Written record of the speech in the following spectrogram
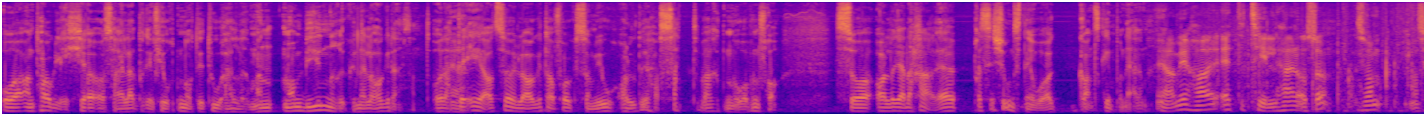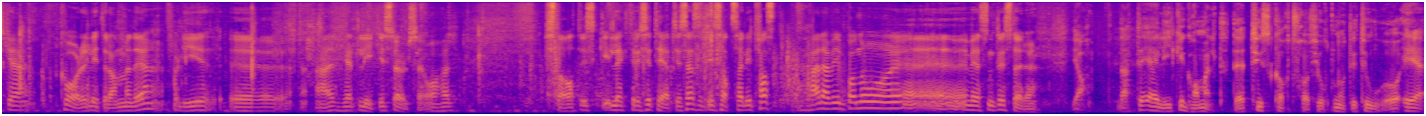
og antagelig ikke å seile etter i 1482 heller. Men man begynner å kunne lage det. Sant? Og dette er altså laget av folk som jo aldri har sett verden ovenfra. Så allerede her er presisjonsnivået ganske imponerende. Ja, Vi har et til her også. Som, nå skal jeg kåle litt med det, for de eh, er helt like i størrelse og har statisk elektrisitet i seg, så de satte seg litt fast. Her er vi på noe eh, vesentlig større. Ja, dette er like gammelt. Det er et tysk kart fra 1482 og er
